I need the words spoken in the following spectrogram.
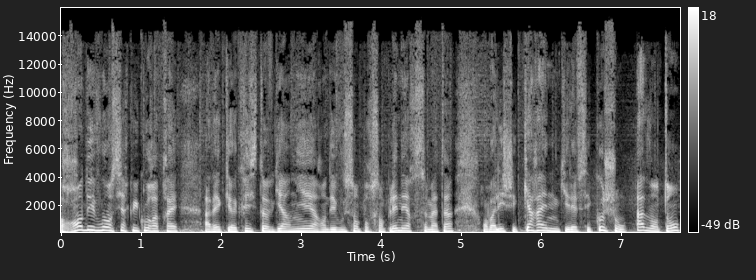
Rendez-vous en circuit court après avec euh, Christophe Garnier. Rendez-vous 100% plein air ce matin. On va aller chez Karen qui élève ses cochons à Venton.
